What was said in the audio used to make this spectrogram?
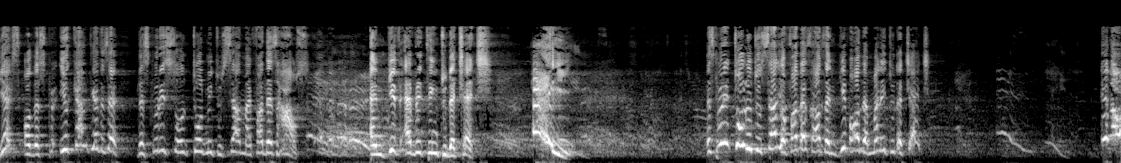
Yes, or the spirit. You can't hear to say, the spirit soul told me to sell my father's house and give everything to the church. Hey! The spirit told you to sell your father's house and give all the money to the church. You know,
